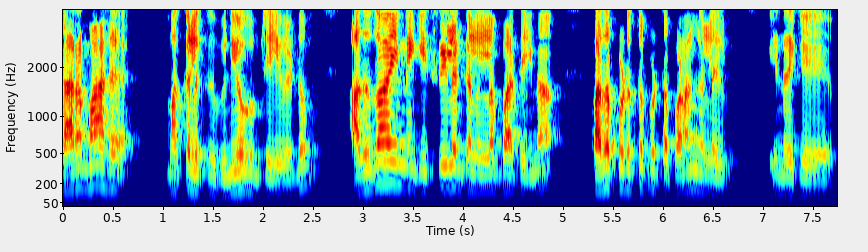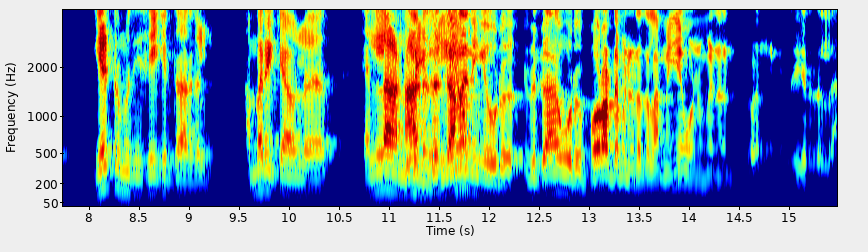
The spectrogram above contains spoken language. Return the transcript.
தரமாக மக்களுக்கு விநியோகம் செய்ய வேண்டும். அதுதான் இன்னைக்கு ஸ்ரீலங்கால எல்லாம் பார்த்தீங்கன்னா பதப்படுத்தப்பட்ட பணங்களை இன்றைக்கு ஏற்றுமதி செய்கின்றார்கள். அமெரிக்காவில் எல்லா இல்ல, இதுக்கான நாடுகளிலும் நீங்க ஒரு இதுக்காக ஒரு போராட்டமே நடத்தலாமே? ஏன் ஒண்ணுமே நட- நீங்க செய்யறது இல்ல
